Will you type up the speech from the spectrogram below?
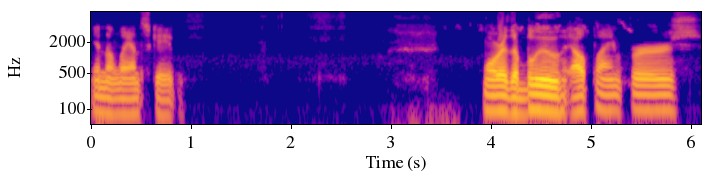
in the landscape. More of the blue alpine firs.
